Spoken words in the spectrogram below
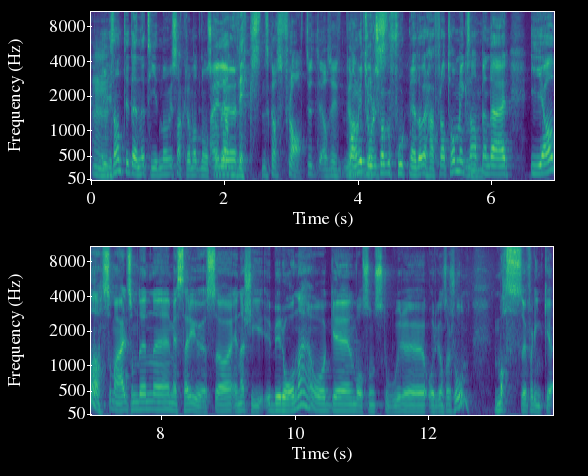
Mm. ikke sant? I denne tiden når vi snakker om at nå skal Eller at veksten skal flate ut. Altså, mange tror det skal gå fort nedover herfra, Tom. ikke sant? Mm. Men det er IA da, som er liksom den eh, mest seriøse energibyråene og en voldsomt stor uh, organisasjon masse flinke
